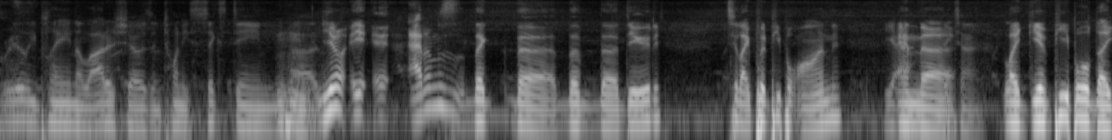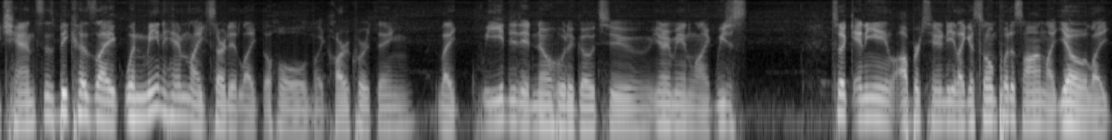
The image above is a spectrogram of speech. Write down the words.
really playing a lot of shows in 2016. Mhm. Uh, you know, it, it, Adam's like the the the dude to like put people on yeah, and uh, like give people like chances because like when me and him like started like the whole like hardcore thing, like we didn't know who to go to. You know what I mean? Like we just took any opportunity. Like if someone put us on, like yo, like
